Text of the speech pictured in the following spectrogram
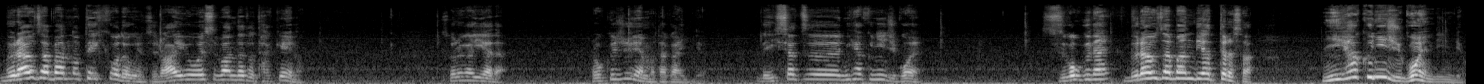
ブラウザ版の定期購読にする。iOS 版だと高えの。それが嫌だ。60円も高いんだよ。で、1冊225円。すごくない？ブラウザ版でやったらさ、225円でいいんだよ。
